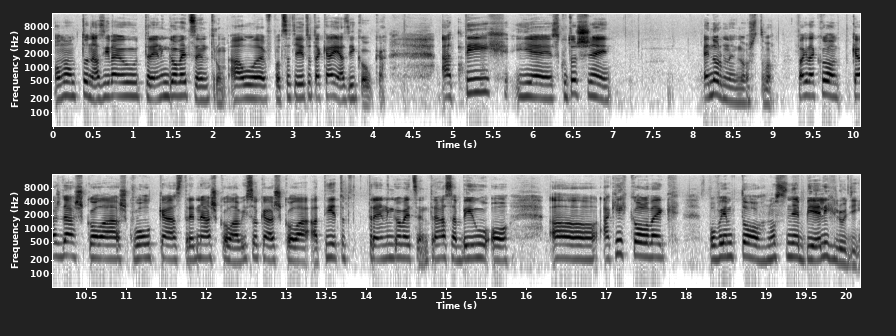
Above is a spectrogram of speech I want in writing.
ono to nazývajú tréningové centrum, ale v podstate je to taká jazykovka. A tých je skutočne enormné množstvo. Fakt ako každá škola, škôlka, stredná škola, vysoká škola a tieto tréningové centrá sa bijú o uh, akýchkoľvek, poviem to hnusne, bielých ľudí.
